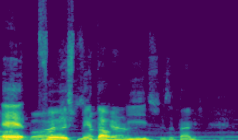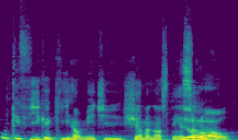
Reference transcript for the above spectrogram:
É, bote, foi se experimental. Isso, exatamente. O que fica aqui realmente chama a nossa E o atenção. LOL?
